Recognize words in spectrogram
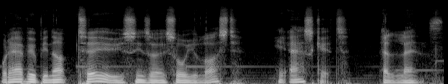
What have you been up to since I saw you last? he asked it at length.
